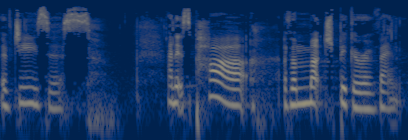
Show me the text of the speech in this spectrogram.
of Jesus. And it's part of a much bigger event.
